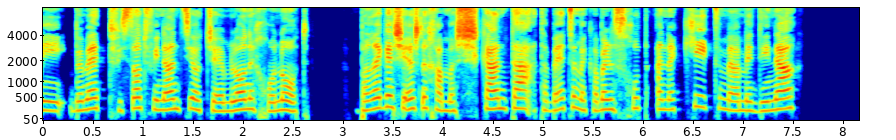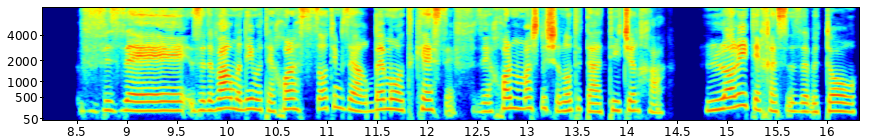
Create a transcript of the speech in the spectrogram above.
מבאמת תפיסות פיננסיות שהן לא נכונות. ברגע שיש לך משכנתה, אתה בעצם מקבל זכות ענקית מהמדינה, וזה דבר מדהים, אתה יכול לעשות עם זה הרבה מאוד כסף. זה יכול ממש לשנות את העתיד שלך. לא להתייחס לזה בתור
